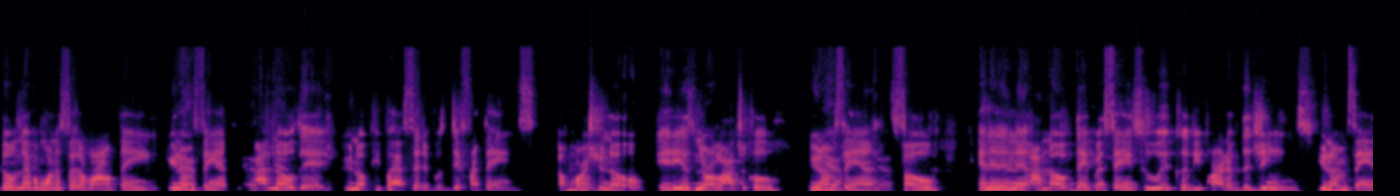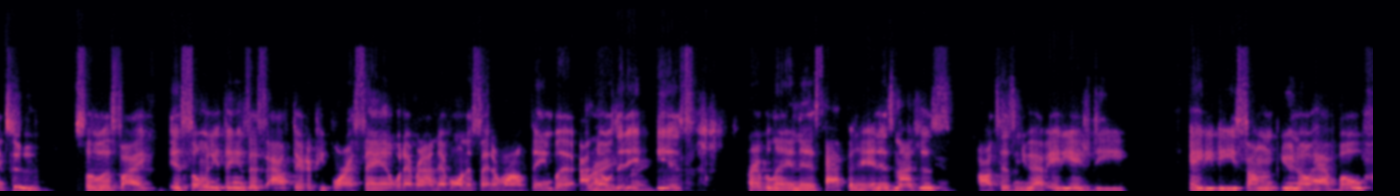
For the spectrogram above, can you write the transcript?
don't never want to say the wrong thing. You know what I'm saying? I know that you know people have said it was different things. Of mm-hmm. course, you know it is neurological. You know what I'm saying? So and then yeah. I know they've been saying too, it could be part of the genes, you know what I'm saying too. So mm-hmm. it's like it's so many things that's out there that people are saying, whatever. I never want to say the wrong thing, but I right, know that right. it is prevalent and it's happening. And it's not just yeah. autism. You have ADHD, ADD, some, you know, have both.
